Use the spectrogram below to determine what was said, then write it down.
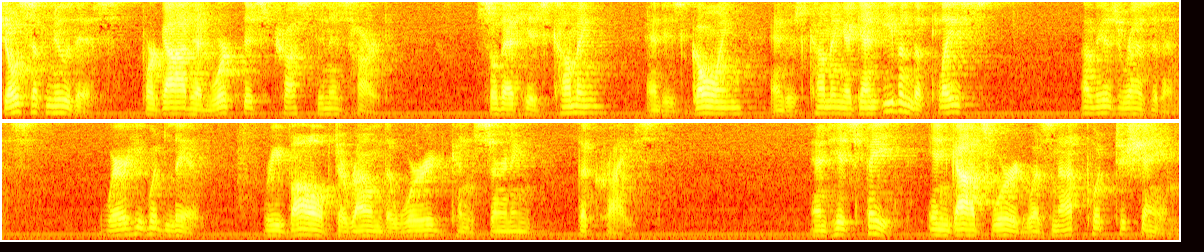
Joseph knew this, for God had worked this trust in his heart, so that his coming and his going and his coming again, even the place of his residence, where he would live, revolved around the word concerning the Christ. And his faith in God's word was not put to shame,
